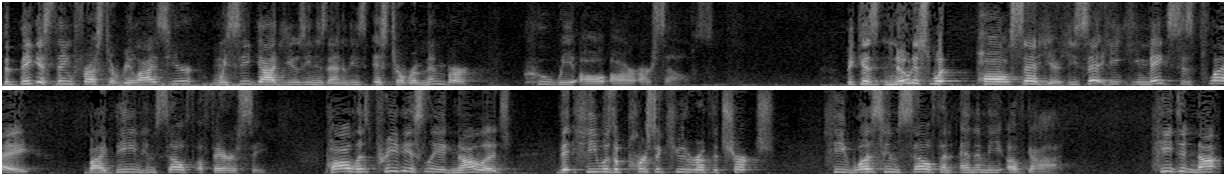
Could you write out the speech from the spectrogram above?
The biggest thing for us to realize here when we see God using his enemies is to remember who we all are ourselves. Because notice what Paul said here. He said he, he makes his play by being himself a Pharisee. Paul has previously acknowledged that he was a persecutor of the church. He was himself an enemy of God. He did not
